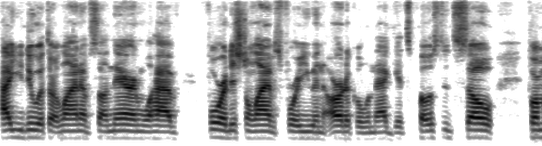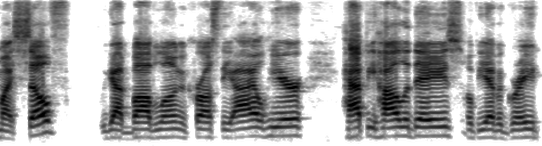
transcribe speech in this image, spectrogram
how you do with our lineups on there, and we'll have four additional lineups for you in the article when that gets posted. So for myself, we got Bob Lung across the aisle here. Happy holidays. Hope you have a great,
